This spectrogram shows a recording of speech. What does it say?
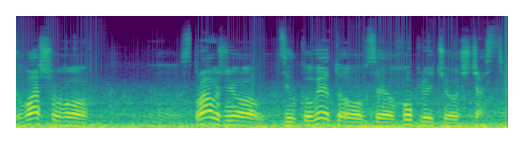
до вашого е, справжнього, цілковитого, всеохоплюючого щастя.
